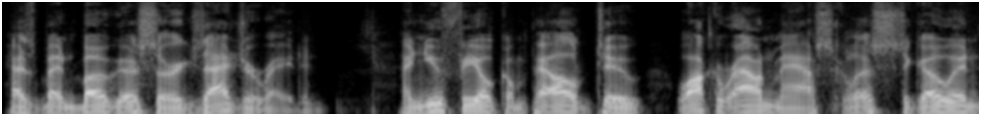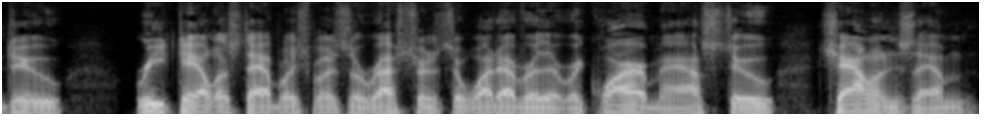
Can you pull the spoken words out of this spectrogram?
has been bogus or exaggerated, and you feel compelled to walk around maskless, to go into retail establishments or restaurants or whatever that require masks to challenge them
